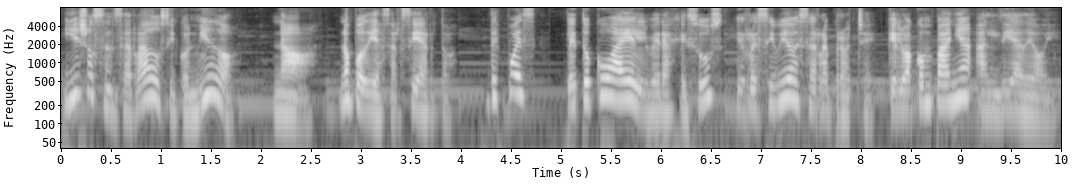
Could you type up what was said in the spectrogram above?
¿Y ellos encerrados y con miedo? No, no podía ser cierto. Después, le tocó a él ver a Jesús y recibió ese reproche, que lo acompaña al día de hoy.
